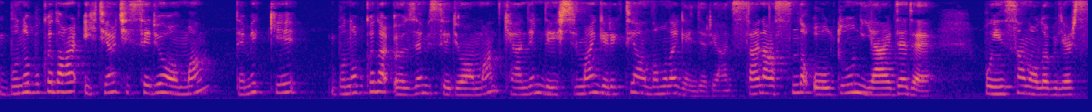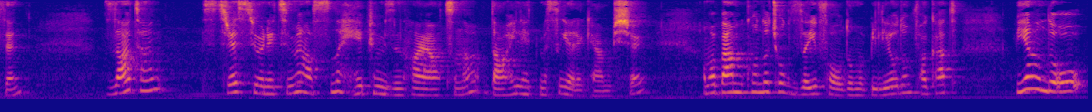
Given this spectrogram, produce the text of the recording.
buna bu kadar ihtiyaç hissediyor olman demek ki buna bu kadar özlem hissediyor olman kendini değiştirmen gerektiği anlamına gelir. Yani sen aslında olduğun yerde de bu insan olabilirsin. Zaten stres yönetimi aslında hepimizin hayatına dahil etmesi gereken bir şey. Ama ben bu konuda çok zayıf olduğumu biliyordum fakat bir anda o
